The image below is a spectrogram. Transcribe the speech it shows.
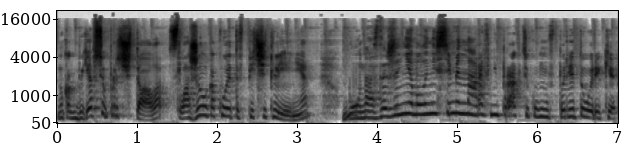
ну, как бы я все прочитала, сложила какое-то впечатление, но у нас даже не было ни семинаров, ни практикумов по риторике.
